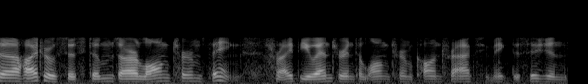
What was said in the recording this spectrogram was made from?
uh, hydro systems are long-term things, right? You enter into long-term contracts, you make decisions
